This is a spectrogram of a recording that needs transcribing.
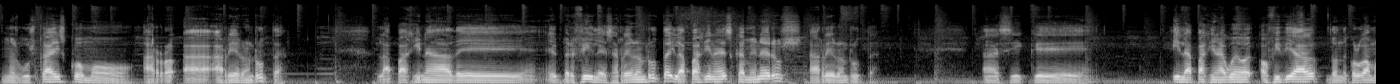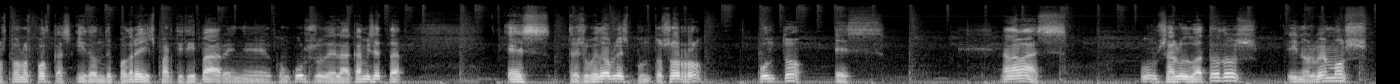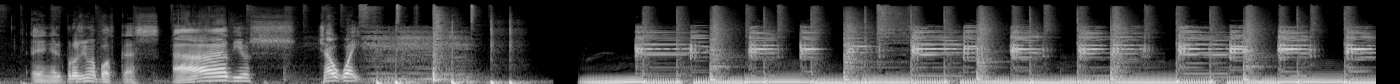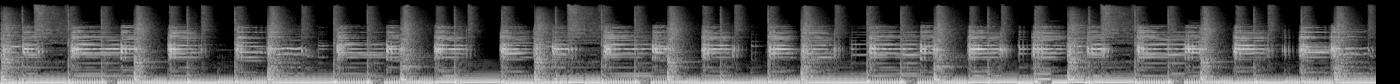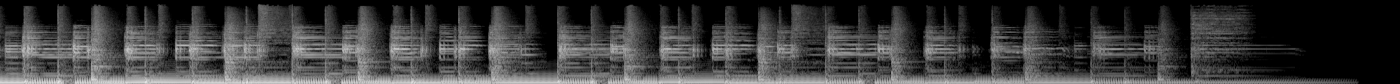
nos buscáis como Arriero en Ruta. La página de el perfil es Arriero en Ruta y la página es Camioneros Arriero en Ruta. Así que y la página web oficial donde colgamos todos los podcasts y donde podréis participar en el concurso de la camiseta es www.zorro.es. Nada más. Un saludo a todos y nos vemos en el próximo podcast. Adiós. Chao, guay.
